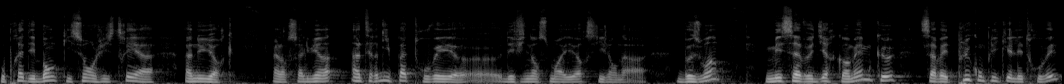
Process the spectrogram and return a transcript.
auprès des banques qui sont enregistrées à, New York. Alors, ça lui interdit pas de trouver des financements ailleurs s'il en a besoin mais ça veut dire quand même que ça va être plus compliqué de les trouver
